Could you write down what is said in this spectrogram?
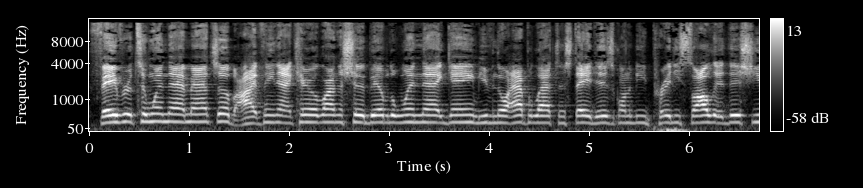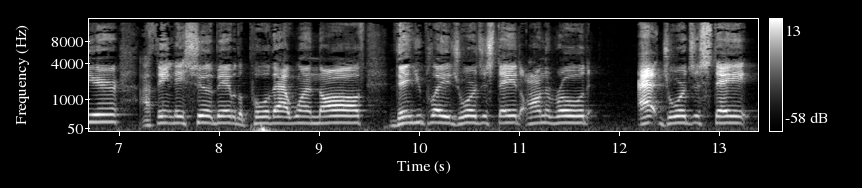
favorite to win that matchup. I think that Carolina should be able to win that game, even though Appalachian State is going to be pretty solid this year. I think they should be able to pull that one off. Then you play Georgia State on the road at Georgia State.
